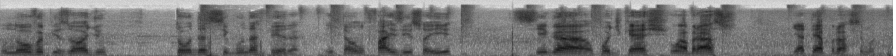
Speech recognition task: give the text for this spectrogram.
um novo episódio toda segunda-feira. Então faz isso aí, siga o podcast, um abraço e até a próxima.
